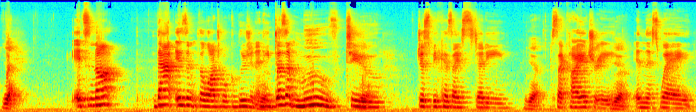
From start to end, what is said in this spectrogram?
Yeah. It's not that isn't the logical conclusion and he doesn't move to just because I study Yeah. psychiatry in this way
